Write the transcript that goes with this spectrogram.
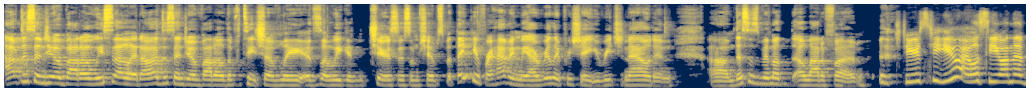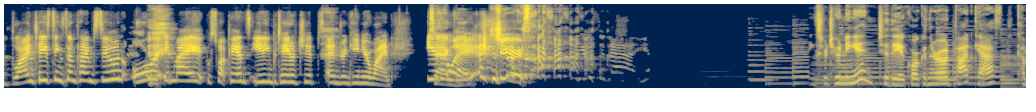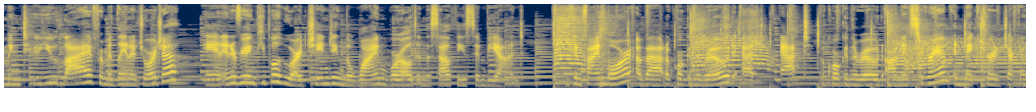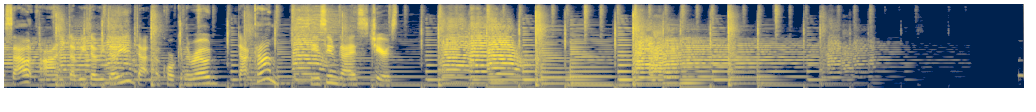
I have to send you a bottle. We sell it. I'll have to send you a bottle of the Petit Chablis and so we can cheers to some chips. But thank you for having me. I really appreciate you reaching out. And um, this has been a, a lot of fun. cheers to you. I will see you on the blind tasting sometime soon or in my sweatpants eating potato chips and drinking your wine. Either Tag way. cheers. Thanks for tuning in to the A Cork in the Road podcast, coming to you live from Atlanta, Georgia, and interviewing people who are changing the wine world in the Southeast and beyond. You can find more about A Cork in the Road at, at A Cork in the Road on Instagram, and make sure to check us out on www.acorkintheroad.com. See you soon, guys. Cheers.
